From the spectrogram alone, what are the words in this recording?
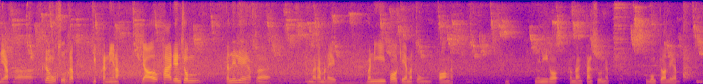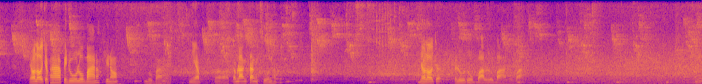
นี่ครับเอ่อเครื่องหกสูบครับจิบคันนี้เนาะเดี๋ยวพาเดินชมกันเรื่อยๆครับว่า มาทำอะไร วันนี้พ่อแกมาส่งของครับ ในนี้ก็กำลังตั้งศูนย์ครับวงจรเลยครับ เดี๋ยวเราจะพาไปดูโลบาร์เนาะพี่น้องโลบาร์นี่ครับกำลังตั้งศูนย์ครับ เดี๋ยวเราจะไปดูโลบาร์โลบาร์โลบาร์นี่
